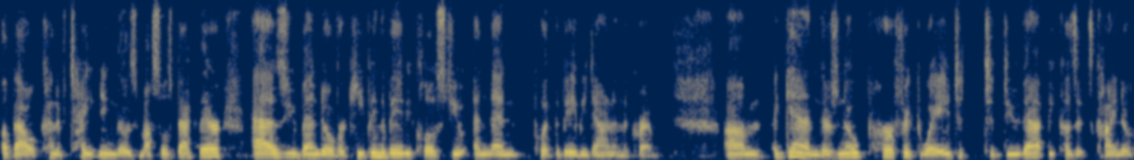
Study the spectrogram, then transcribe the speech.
about kind of tightening those muscles back there as you bend over, keeping the baby close to you, and then put the baby down in the crib. Um, again, there's no perfect way to, to do that because it's kind of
